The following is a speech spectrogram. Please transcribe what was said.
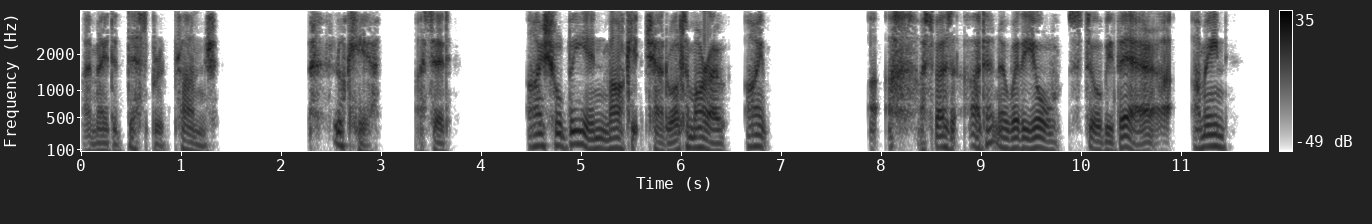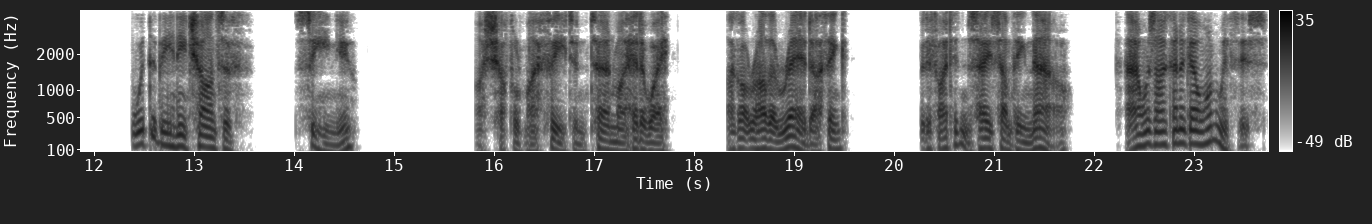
I made a desperate plunge. Look here, I said. I shall be in Market Chadwell tomorrow. I. I, I suppose I don't know whether you'll still be there. I, I mean, would there be any chance of seeing you? I shuffled my feet and turned my head away. I got rather red, I think. But if I didn't say something now, how was I going to go on with this?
